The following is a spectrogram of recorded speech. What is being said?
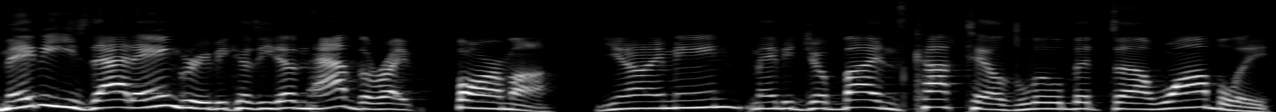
maybe he's that angry because he doesn't have the right pharma. You know what I mean? Maybe Joe Biden's cocktail's a little bit uh, wobbly.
